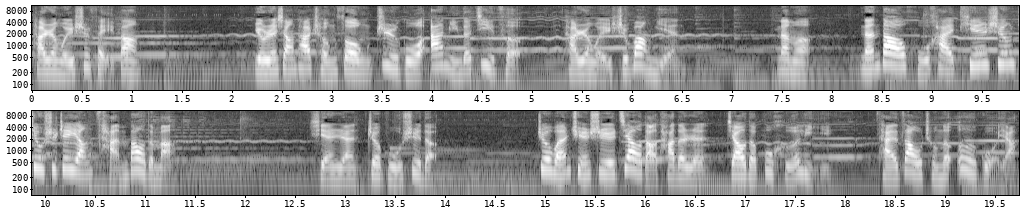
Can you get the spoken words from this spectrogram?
他认为是诽谤；有人向他呈送治国安民的计策，他认为是妄言。那么，难道胡亥天生就是这样残暴的吗？显然，这不是的。这完全是教导他的人教的不合理，才造成的恶果呀。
